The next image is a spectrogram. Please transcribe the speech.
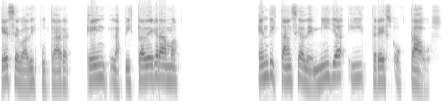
que se va a disputar en la pista de grama en distancia de milla y tres octavos.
